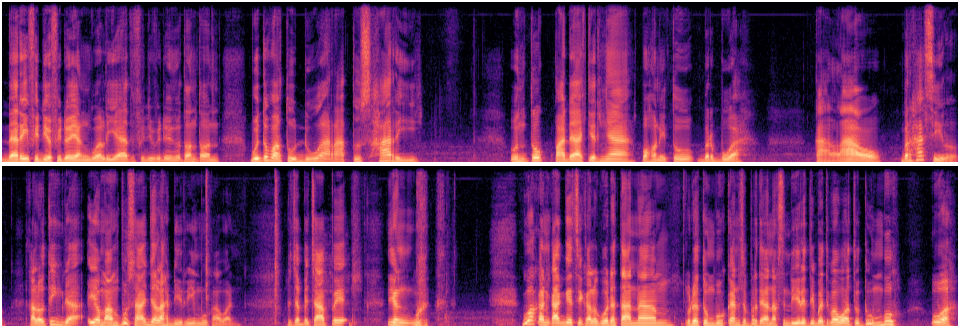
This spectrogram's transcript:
dari video-video yang gue lihat video-video yang gue tonton butuh waktu 200 hari untuk pada akhirnya pohon itu berbuah. Kalau berhasil. Kalau tidak ya mampu sajalah dirimu kawan udah capek-capek. Yang gua gua akan kaget sih kalau gua udah tanam udah tumbuhkan seperti anak sendiri tiba-tiba waktu tumbuh wah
